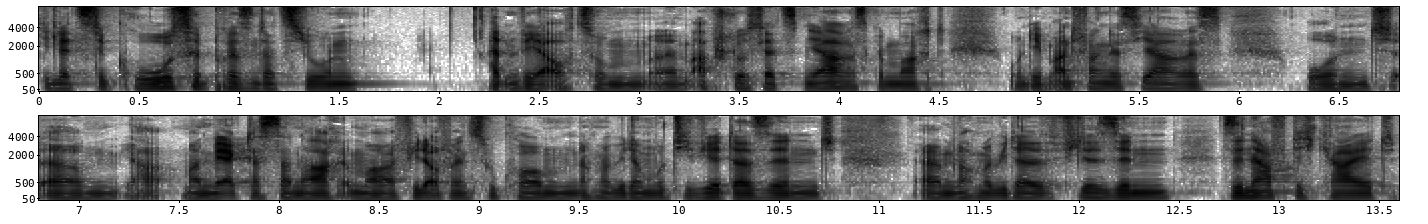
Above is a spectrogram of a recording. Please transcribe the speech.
die letzte große Präsentation hatten wir ja auch zum ähm, Abschluss letzten Jahres gemacht und dem Anfang des Jahres. Und ähm, ja, man merkt, dass danach immer viele auf einen zukommen, nochmal wieder motivierter sind, ähm, nochmal wieder viel Sinn, Sinnhaftigkeit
